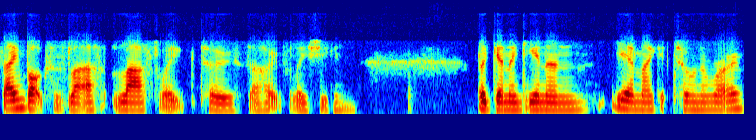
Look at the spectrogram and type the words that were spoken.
same boxes last last week too. So hopefully she can begin again and yeah, make it two in a row.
